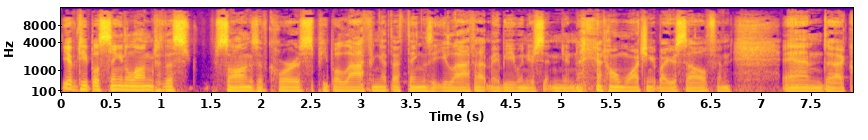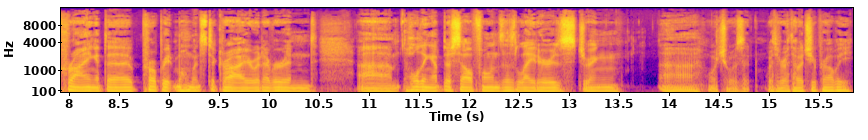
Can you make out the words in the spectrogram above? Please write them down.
you have people singing along to the songs, of course, people laughing at the things that you laugh at maybe when you're sitting at home watching it by yourself and, and, uh, crying at the appropriate moments to cry or whatever and, um, holding up their cell phones as lighters during, uh, which was it with or without you probably.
